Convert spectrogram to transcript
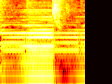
Música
